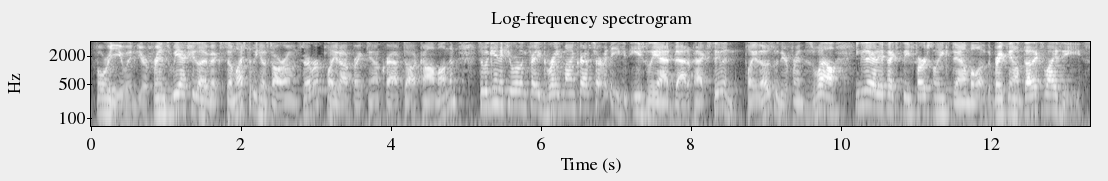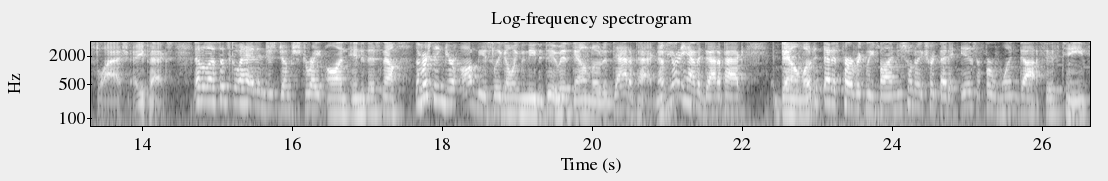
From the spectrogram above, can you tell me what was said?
for you and your friends. We actually love Apex so much that we host our own server, play.breakdowncraft.com on them. So again, if you're looking for a great Minecraft server that you can easily add data packs to and play those with your friends as well, you can check out Apex, the first link down below, the breakdown.xyz slash Apex. Nevertheless, let's go ahead and just jump straight on into this. Now, the first thing you're obviously going to need to do is download a data pack. Now, if you already have a data pack downloaded, that is perfectly fine. You just want to make sure that it is for 1.15.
